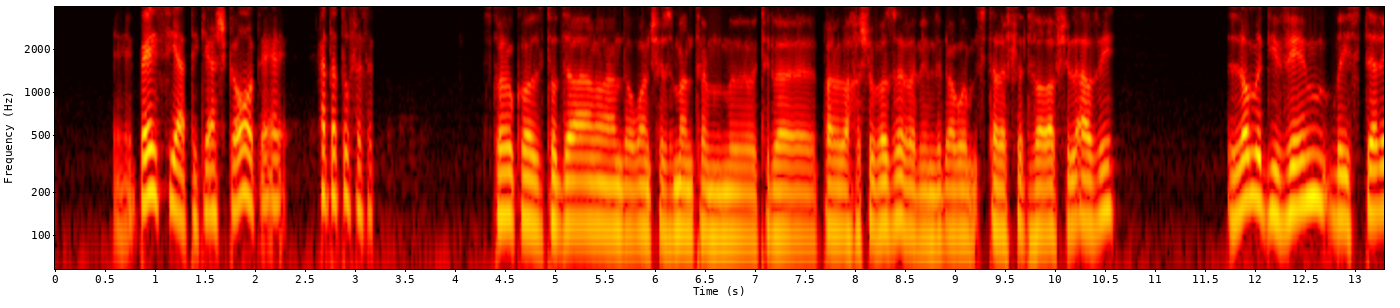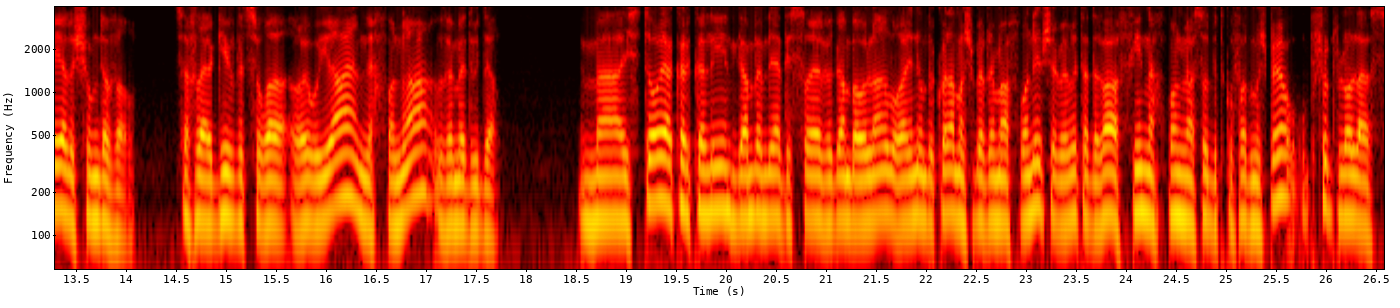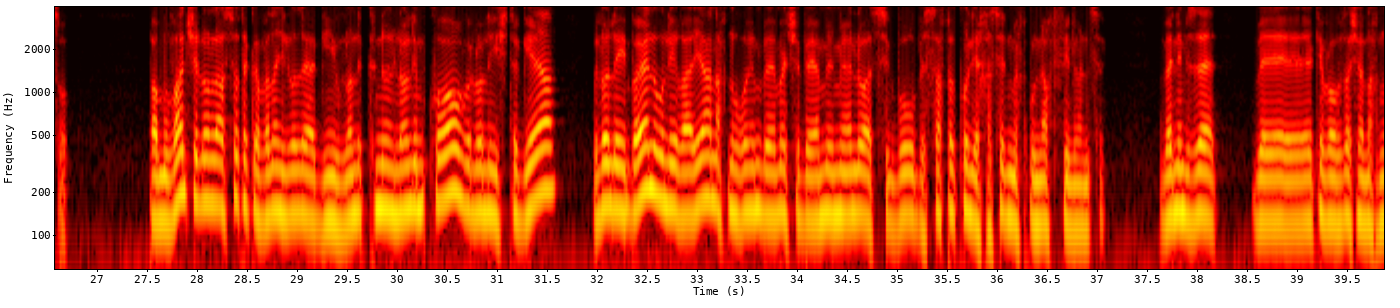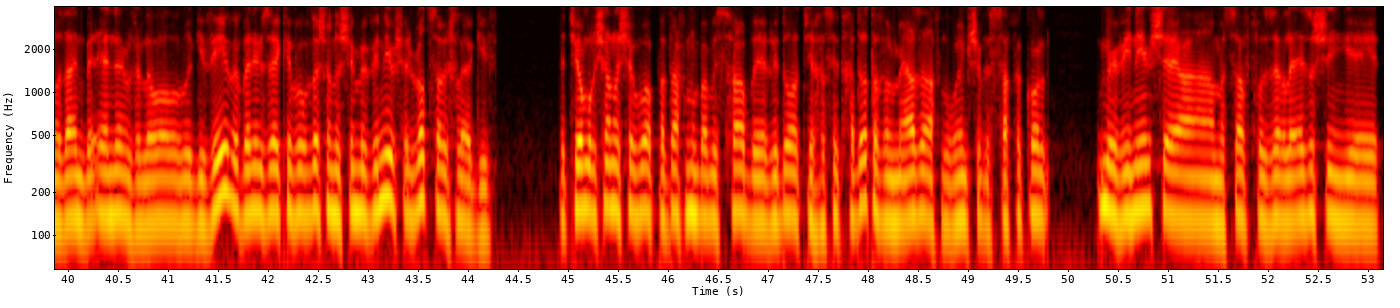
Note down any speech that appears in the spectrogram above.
אה, פנסיה, תיקי השקעות, איך אתה תופס את זה? אז קודם כל, תודה, דורון, שהזמנתם אותי לפאנל החשוב הזה, ואני לגמרי מצטרף לדבריו של אבי. לא מגיבים בהיסטריה לשום דבר. צריך להגיב בצורה ראויה, נכונה ומדודה. מההיסטוריה הכלכלית, גם במדינת ישראל וגם בעולם, ראינו בכל המשברים האחרונים שבאמת הדבר הכי נכון לעשות בתקופות משבר הוא פשוט לא לעשות. במובן שלא לעשות, הכוונה היא לא להגיב, לא, לא למכור ולא להשתגע ולא להיבהל, ולראיה אנחנו רואים באמת שבימים אלו הציבור בסך הכל יחסית מחונך פיננסית. בין אם זה עקב העובדה שאנחנו עדיין בהלם ולא מגיבים, ובין אם זה עקב העובדה שאנשים מבינים שלא צריך להגיב. את יום ראשון השבוע פתחנו במסחר בירידות יחסית חדות, אבל מאז אנחנו רואים שבסך הכל מבינים שהמצב חוזר לאיזושהי אה,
